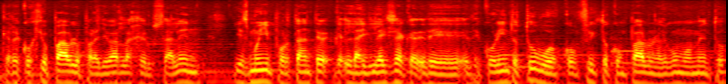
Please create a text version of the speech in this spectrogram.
que recogió Pablo para llevarla a Jerusalén. Y es muy importante, la iglesia de, de, Corinto tuvo conflicto con Pablo en algún momento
